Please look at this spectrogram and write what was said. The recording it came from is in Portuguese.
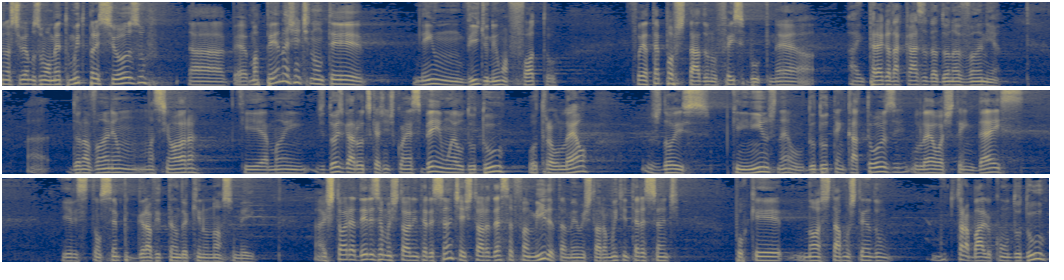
Ah, hoje nós tivemos um momento muito precioso. Ah, é uma pena a gente não ter nenhum vídeo, nenhuma foto. Foi até postado no Facebook, né? A, a entrega da casa da Dona Vânia. A Dona Vânia é uma senhora que é mãe de dois garotos que a gente conhece bem. Um é o Dudu, outro é o Léo. Os dois pequenininhos, né? O Dudu tem 14, o Léo acho que tem 10. E eles estão sempre gravitando aqui no nosso meio. A história deles é uma história interessante, a história dessa família também é uma história muito interessante, porque nós estávamos tendo muito trabalho com o Dudu,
